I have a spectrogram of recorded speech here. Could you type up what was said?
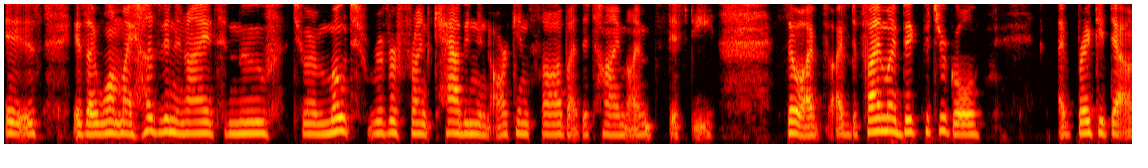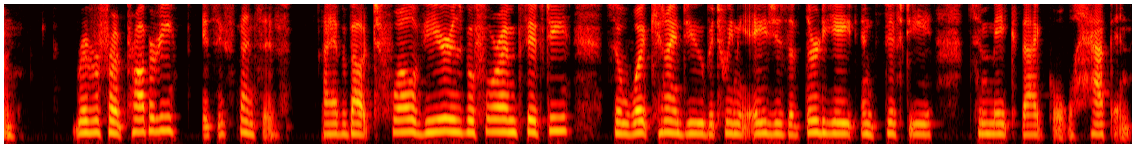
is, is I want my husband and I to move to a remote riverfront cabin in Arkansas by the time I'm 50. So I've, I've defined my big picture goal. I break it down. Riverfront property, it's expensive. I have about 12 years before I'm 50. So, what can I do between the ages of 38 and 50 to make that goal happen?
